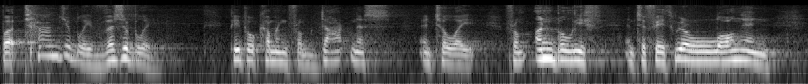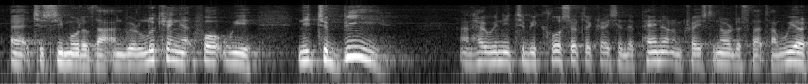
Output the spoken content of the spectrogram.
But tangibly, visibly, people coming from darkness into light, from unbelief into faith. We are longing uh, to see more of that, and we're looking at what we need to be and how we need to be closer to Christ and dependent on Christ in order for that time. We are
